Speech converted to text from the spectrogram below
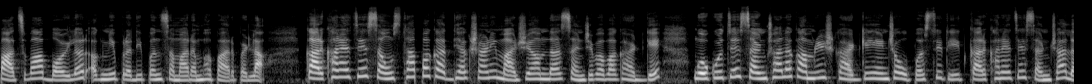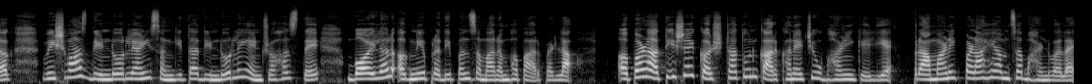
पाचवा बॉयलर अग्निप्रदीपन समारंभ पार पडला. कारखान्याचे संस्थापक अध्यक्ष आणि माजी आमदार संजयबाबा घाटगे गोकुळचे संचालक अमरीश घाटगे यांच्या उपस्थितीत कारखान्याचे संचालक विश्वास दिंडोरले आणि संगीता दिंडोरले यांच्या हस्ते बॉयलर अग्निप्रदीपन समारंभ पार पडला. आपण अतिशय कष्टातून कारखान्याची उभारणी केली आहे. प्रामाणिकपणा हे आमचं भांडवल आहे.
